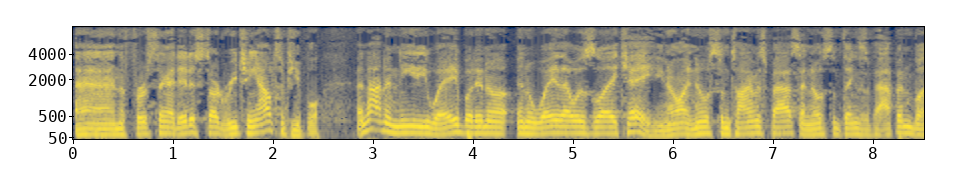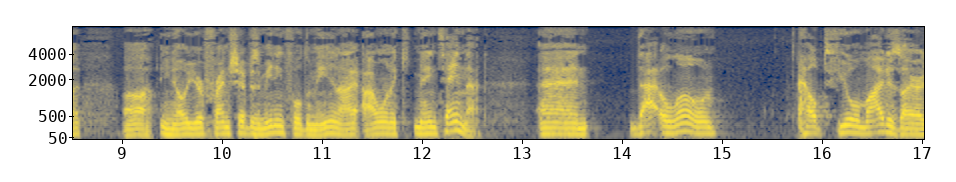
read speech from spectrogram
And the first thing I did is start reaching out to people and not in a needy way, but in a, in a way that was like, Hey, you know, I know some time has passed. I know some things have happened, but, uh, you know, your friendship is meaningful to me and I, I want to maintain that. And that alone helped fuel my desire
